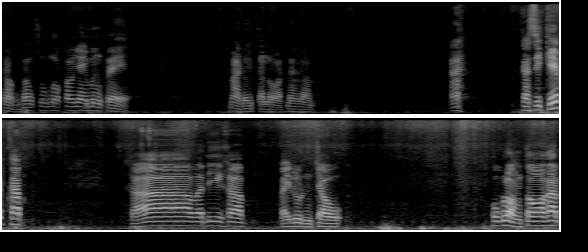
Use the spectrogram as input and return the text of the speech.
ช่องต้องซุกนกเข้าใหญ่เมืองแพร่มาโดยตลอดนะครับอะกสิเก็บครับ ครับสวัสดีครับ ไปรุ่นเจ้าพกหล่องต่อครับ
